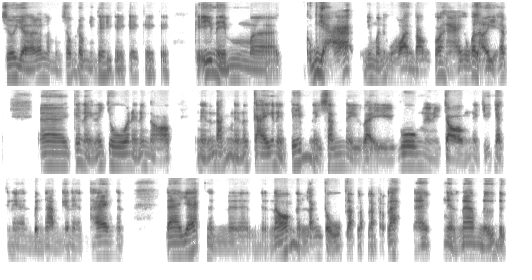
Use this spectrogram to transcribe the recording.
xưa giờ đó là mình sống trong những cái cái cái cái cái, cái ý niệm mà cũng giả nhưng mà nó hoàn toàn có hại không có lợi gì hết à, cái này nó chua cái này nó ngọt cái này nó đắng cái này nó cay cái này tím cái này xanh này vậy vuông cái này tròn cái này chữ nhật cái này hình bình hành cái này hình than hình đa giác hình hình nón hình lăng trụ lặp lặp lặp lặp la đấy này là nam nữ được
